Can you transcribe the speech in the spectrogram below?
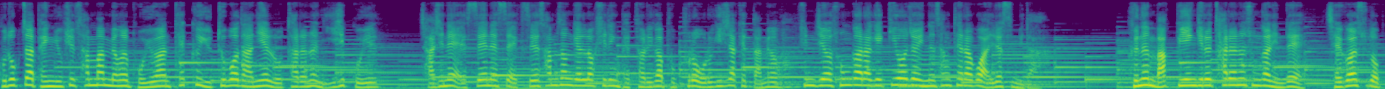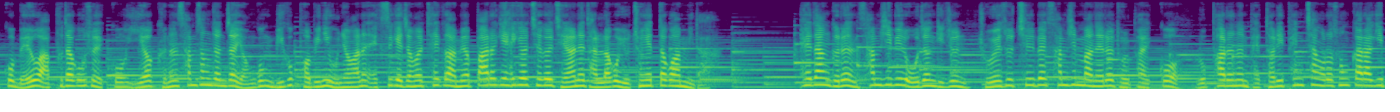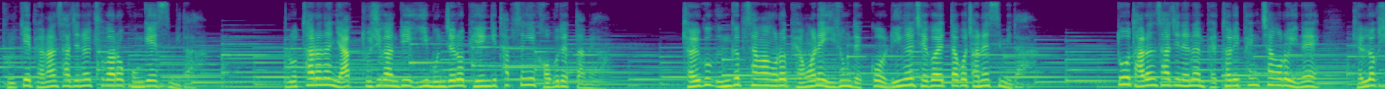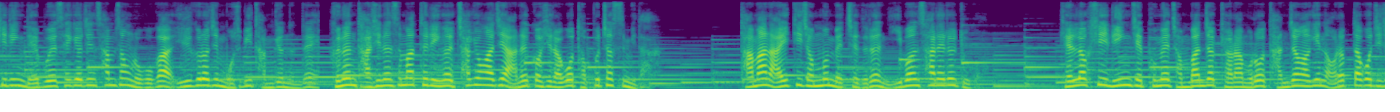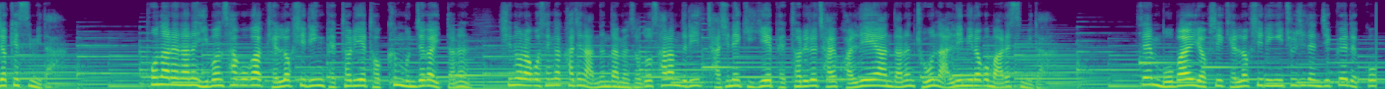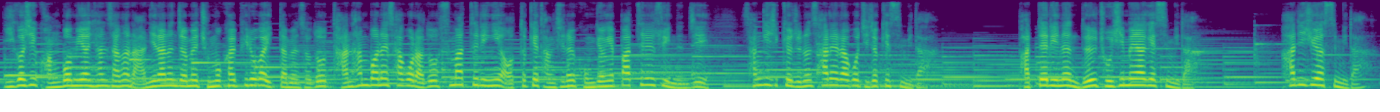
구독자 163만 명을 보유한 테크 유튜버 다니엘 로타르는 29일 자신의 SNS X의 삼성 갤럭시 링 배터리가 부풀어 오르기 시작했다며 심지어 손가락에 끼워져 있는 상태라고 알렸습니다. 그는 막 비행기를 타려는 순간인데 제거할 수도 없고 매우 아프다고 호소했고 이어 그는 삼성전자 영국 미국 법인이 운영하는 X 계정을 태그하며 빠르게 해결책을 제안해 달라고 요청했다고 합니다. 해당 글은 30일 오전 기준 조회수 730만 회를 돌파했고 로파르는 배터리 팽창으로 손가락이 붉게 변한 사진을 추가로 공개했습니다. 로타르는 약 2시간 뒤 이 문제로 비행기 탑승이 거부됐다며 결국 응급 상황으로 병원에 이송됐고 링을 제거했다고 전했습니다. 또 다른 사진에는 배터리 팽창으로 인해 갤럭시 링 내부에 새겨진 삼성 로고가 일그러진 모습이 담겼는데 그는 다시는 스마트 링을 착용하지 않을 것이라고 덧붙였습니다. 다만 IT 전문 매체들은 이번 사례를 두고 갤럭시 링 제품의 전반적 결함으로 단정하긴 어렵다고 지적했습니다. 폰아레나는 이번 사고가 갤럭시 링 배터리에 더 큰 문제가 있다는 신호라고 생각하진 않는다면서도 사람들이 자신의 기기의 배터리를 잘 관리해야 한다는 좋은 알림이라고 말했습니다. 샘 모바일 역시 갤럭시 링이 출시된 지 꽤 됐고 이것이 광범위한 현상은 아니라는 점에 주목할 필요가 있다면서도 단 한 번의 사고라도 스마트 링이 어떻게 당신을 공경에 빠뜨릴 수 있는지 상기시켜주는 사례라고 지적했습니다. 배터리는 늘 조심해야겠습니다. 하디슈였습니다.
